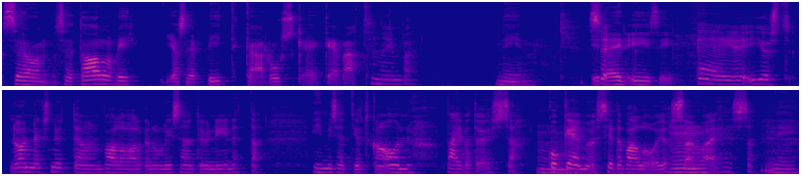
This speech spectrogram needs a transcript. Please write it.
se on se talvi ja se pitkä ruskea kevät. Niinpä. Niin it Se- ain't easy. Ei, just no onneksi nyt on valo alkanut lisääntyä niin, että ihmiset, jotka on päivätöissä, mm. kokee myös sitä valoa jossain mm. vaiheessa. Niin.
